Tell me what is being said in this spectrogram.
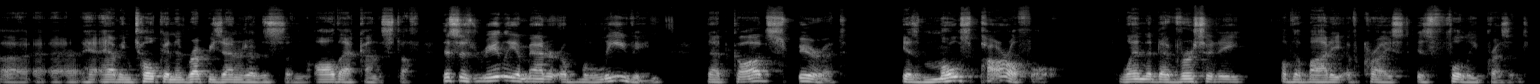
uh, uh, having token and representatives and all that kind of stuff. This is really a matter of believing that God's Spirit is most powerful when the diversity of the body of Christ is fully present.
